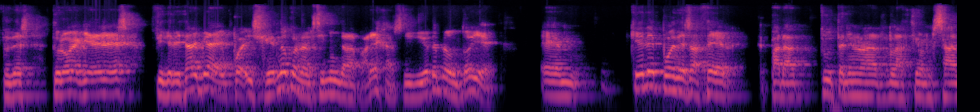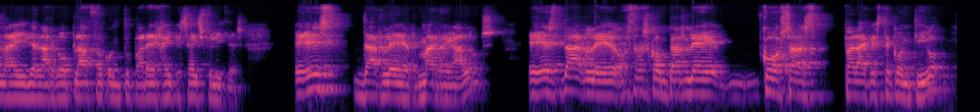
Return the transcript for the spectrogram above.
Entonces, tú lo que quieres es fidelizar. Mira, pues, y siguiendo con el símil de la pareja, si yo te pregunto, oye, em, ¿qué le puedes hacer para tú tener una relación sana y de largo plazo con tu pareja y que seáis felices? es darle más regalos, es darle, ostras, comprarle cosas para que esté contigo.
